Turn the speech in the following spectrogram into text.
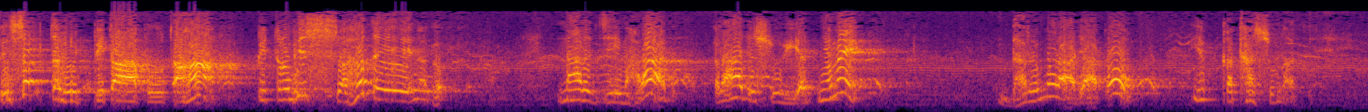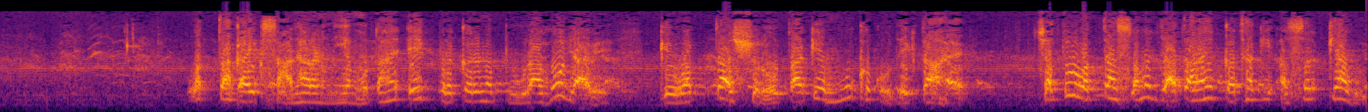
त्रिसप्तभि पिता पूता पितृभि सहते नग नारद जी महाराज, राजसू यज्ञ में धर्म राजा को ये कथा सुनाते हैं। वक्ता का एक साधारण नियम होता है, एक प्रकरण पूरा हो जावे कि वक्ता श्रोता के मुख को देखता है चतुर्वक्ता समझ जाता है कथा की असर क्या हुई,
